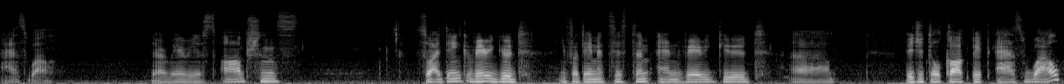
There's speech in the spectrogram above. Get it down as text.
as well. There are various options. So I think a very good infotainment system and very good uh, digital cockpit as well.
